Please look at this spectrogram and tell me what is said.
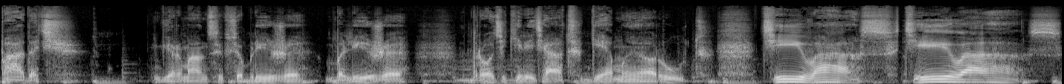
падать. Германцы все ближе, ближе. Дротики летят, гемы орут. «Тивас! Тивас!»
